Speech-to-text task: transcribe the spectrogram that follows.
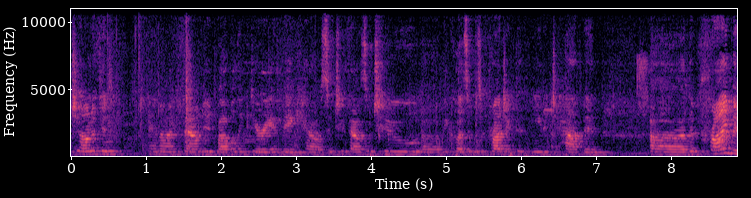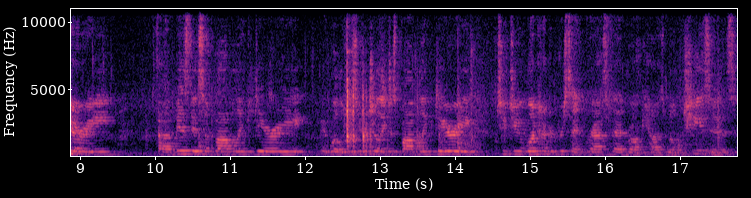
Jonathan and I founded Bobolink Dairy and Bakehouse in 2002 uh, because it was a project that needed to happen. Uh, the primary uh, business of Bobolink Dairy, well, it was originally just Bobolink Dairy to do 100% grass-fed raw cow's milk cheeses.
